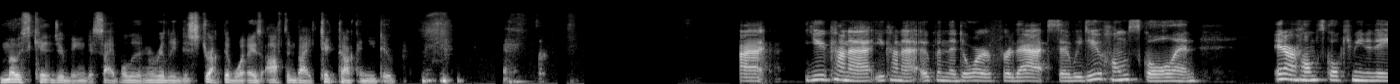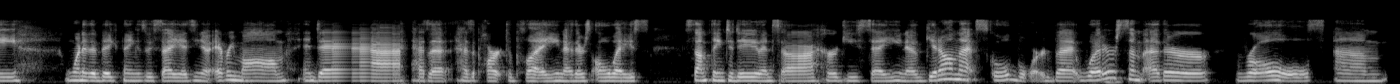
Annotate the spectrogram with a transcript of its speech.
most kids are being discipled in really destructive ways, often by TikTok and YouTube. Uh, you kind of you kind of open the door for that. So we do homeschool, and in our homeschool community, one of the big things we say is you know every mom and dad has a has a part to play. You know there's always something to do. And so i heard you say you know get on that school board. But what are some other roles um,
